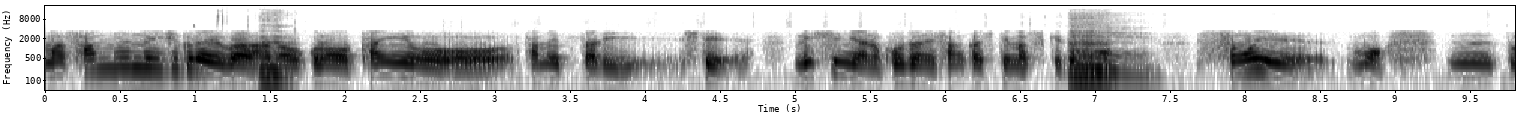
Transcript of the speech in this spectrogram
まあ、3分の1ぐらいは、あえのこの単位を貯めたりして熱心にあの講座に参加してますけども、え。すごいもううんと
